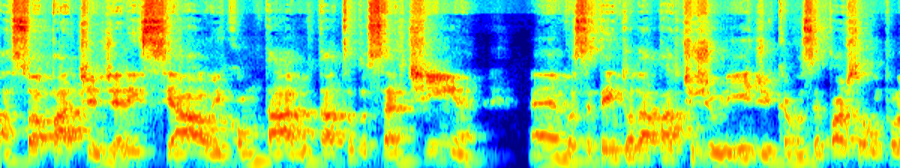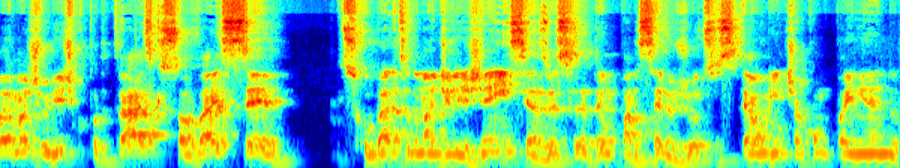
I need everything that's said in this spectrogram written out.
a sua parte gerencial e contábil está tudo certinha, é, você tem toda a parte jurídica, você pode ter algum problema jurídico por trás que só vai ser descoberto numa diligência, às vezes você tem um parceiro junto, se tem alguém te acompanhando,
